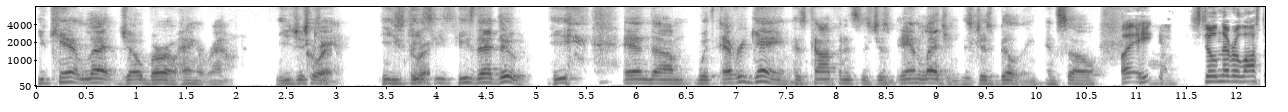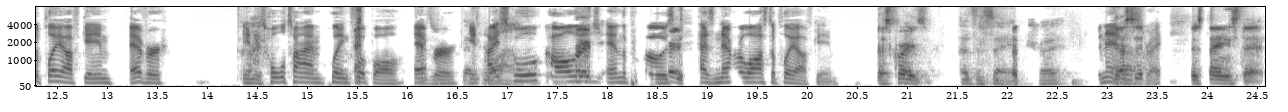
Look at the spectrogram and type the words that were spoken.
you can't let Joe Burrow hang around. You just Correct. can't. He's, he's, he's he's that dude. He and um, with every game, his confidence is just and legend is just building. And so, but he um, still never lost a playoff game ever in his whole time playing football ever that's, that's in wild. high school, college, and the pros has never lost a playoff game. That's crazy. That's insane, right? Bananas, that's right? Insane stat.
